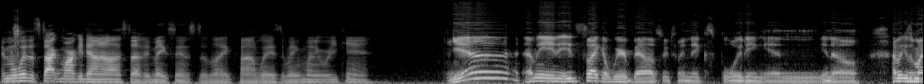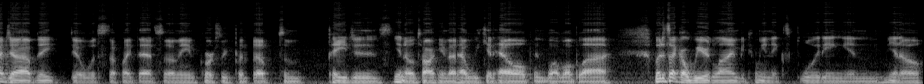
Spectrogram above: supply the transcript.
I mean with the stock market down and all that stuff, it makes sense to like find ways to make money where you can. Yeah, I mean, it's like a weird balance between exploiting and you know, I mean, it's my job. They deal with stuff like that. So I mean, of course, we put up some pages, you know, talking about how we could help and blah blah blah. But it's like a weird line between exploiting and you know,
